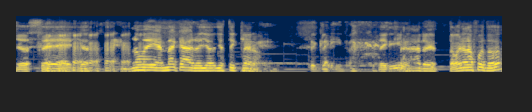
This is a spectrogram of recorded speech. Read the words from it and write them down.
Yo sé, no me digas nada, caro, yo, yo estoy claro. Estoy clarito. Sí, claro, está buena la foto.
